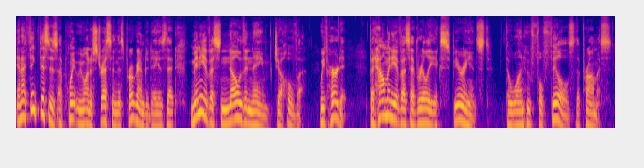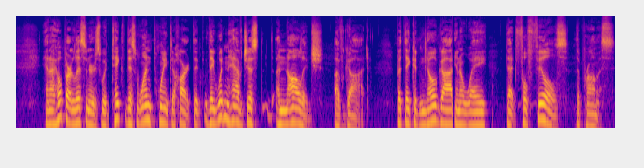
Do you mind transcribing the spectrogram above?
And I think this is a point we want to stress in this program today is that many of us know the name Jehovah. We've heard it. But how many of us have really experienced the one who fulfills the promise? And I hope our listeners would take this one point to heart that they wouldn't have just a knowledge of God, but they could know God in a way that fulfills the promise.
